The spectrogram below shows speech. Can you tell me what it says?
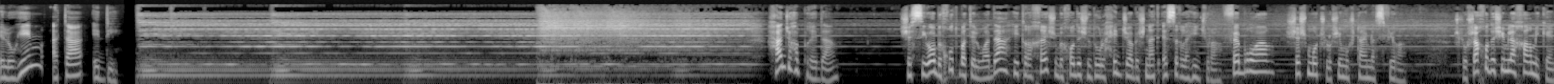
אלוהים, אתה עדי. חאג' הפרידה, ששיאו בחוטבת אל-ודא, התרחש בחודש דול חיג'ה בשנת 10 להיג'רה, פברואר 632 לספירה. שלושה חודשים לאחר מכן,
